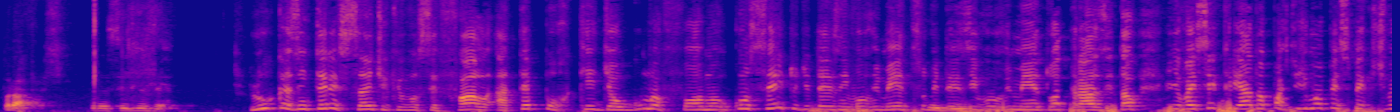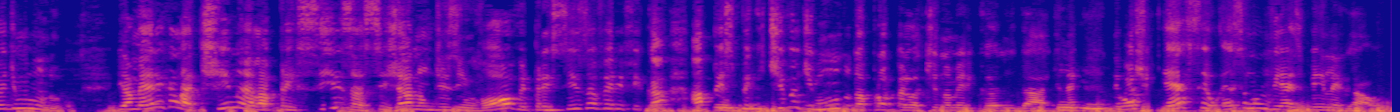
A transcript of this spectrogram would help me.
próprias, por assim dizer. Lucas, interessante o que você fala, até porque, de alguma forma, o conceito de desenvolvimento, subdesenvolvimento, atraso e tal, ele vai ser criado a partir de uma perspectiva de mundo. E a América Latina, ela precisa, se já não desenvolve, precisa verificar a perspectiva de mundo da própria latino-americanidade. Né? Uhum. Eu acho que essa, essa é um viés bem legal.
